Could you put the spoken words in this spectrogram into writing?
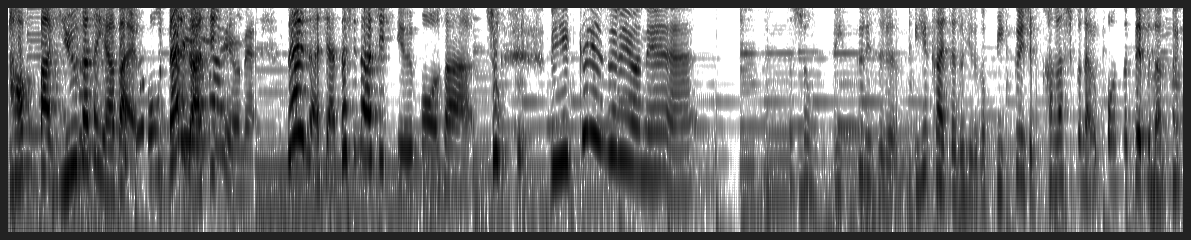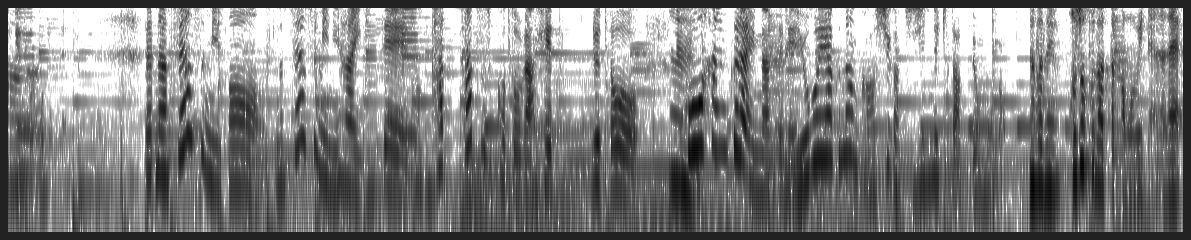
パンパン。夕方やばい。もう誰の足？よね。誰の足？私の足っていうもうさショック。びっくりするよね。ほんとショックびっくりする。家帰った時とかびっくりして悲しくなる。こんなデブだったっけと思ってで夏休みも夏休みに入って立つことが減ると、うん。後半くらいになってねようやくなんか足が縮んできたって思うのなんかね細くなったかもみたいなね。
